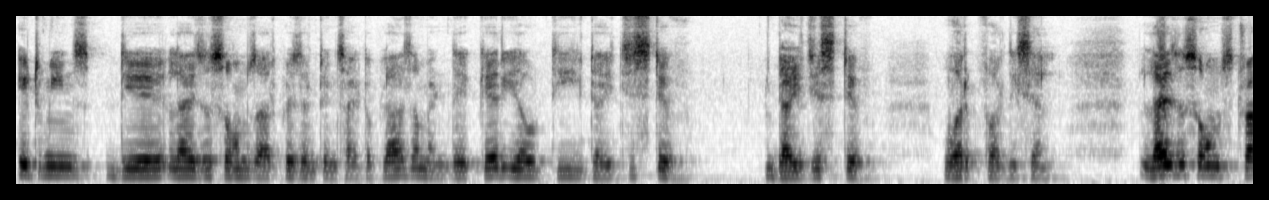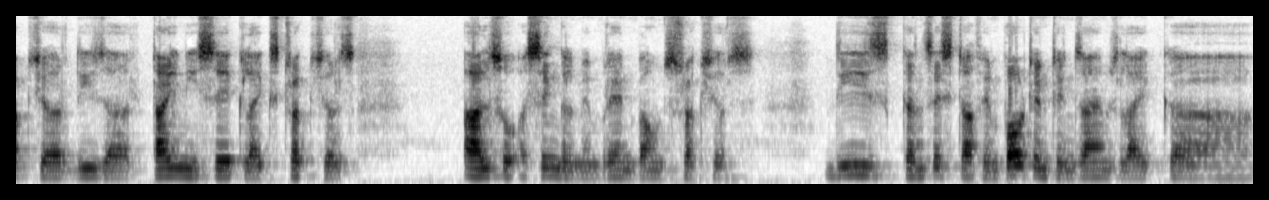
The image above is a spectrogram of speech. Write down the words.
It means the lysosomes are present in cytoplasm and they carry out the digestive digestive work for the cell. Lysosome structure, these are tiny sac-like structures also a single membrane bound structures. These consist of important enzymes like uh,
